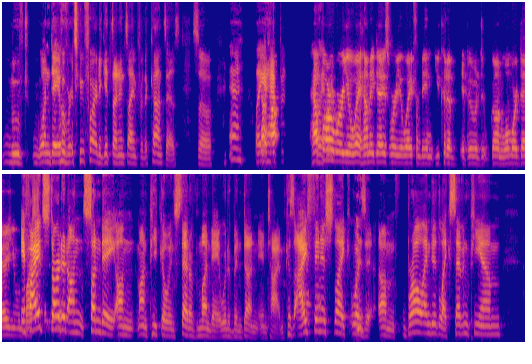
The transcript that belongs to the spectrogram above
moved one day over too far to get done in time for the contest. So, eh, like How- it happened. How yeah, far right. were you away? How many days were you away from being? You could have, if it would have gone one more day. You. If I had started on Sunday on on Pico instead of Monday, it would have been done in time. Because I finished like what is it? Um, Brawl ended like 7 p.m.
